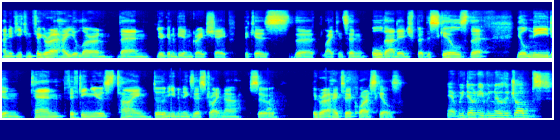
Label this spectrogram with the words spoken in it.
And if you can figure out how you learn, then you're going to be in great shape. Because the like, it's an old adage, but the skills that you'll need in 10, 15 years' time don't even exist right now. So, figure out how to acquire skills. Yeah, we don't even know the jobs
